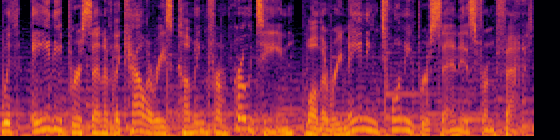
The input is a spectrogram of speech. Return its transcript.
with 80% of the calories coming from protein while the remaining 20% is from fat.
